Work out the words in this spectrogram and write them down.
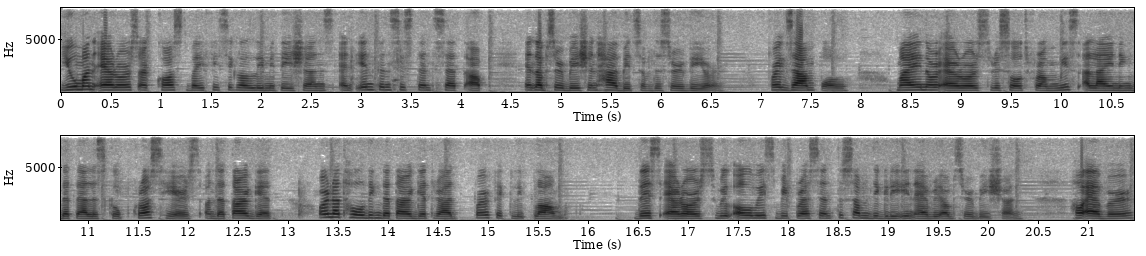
Human errors are caused by physical limitations and inconsistent setup and observation habits of the surveyor. For example, minor errors result from misaligning the telescope crosshairs on the target or not holding the target rod perfectly plumb. These errors will always be present to some degree in every observation. However,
